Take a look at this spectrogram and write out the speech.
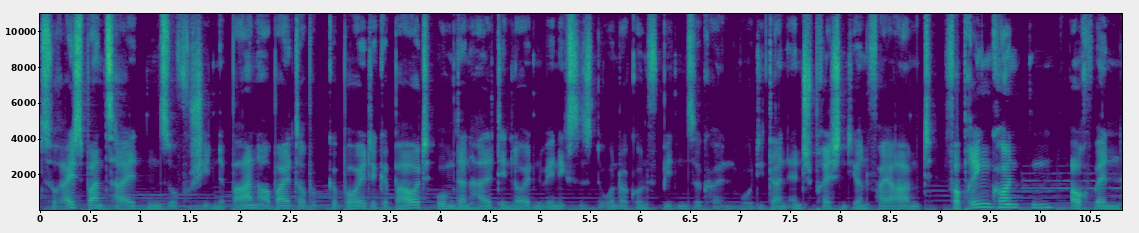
zu Reichsbahnzeiten so verschiedene Bahnarbeitergebäude gebaut, um dann halt den Leuten wenigstens eine Unterkunft bieten zu können, wo die dann entsprechend ihren Feierabend verbringen verbringen konnten, auch wenn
